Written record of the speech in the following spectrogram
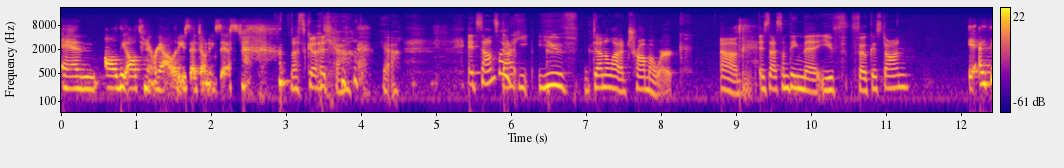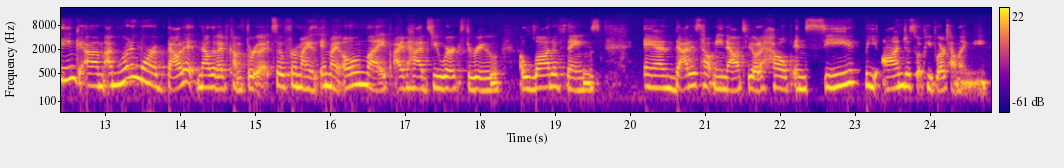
and all the alternate realities that don't exist? That's good. Yeah. Yeah. It sounds like that, you've done a lot of trauma work. Um, is that something that you've focused on? I think um, I'm learning more about it now that I've come through it. So for my in my own life, I've had to work through a lot of things and that has helped me now to be able to help and see beyond just what people are telling me.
